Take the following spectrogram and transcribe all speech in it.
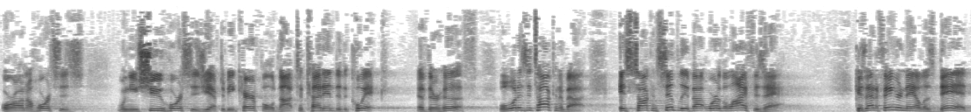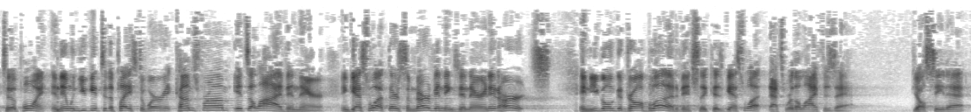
Or on a horse's, when you shoe horses, you have to be careful not to cut into the quick of their hoof. Well, what is it talking about? It's talking simply about where the life is at. Because that fingernail is dead to a point, and then when you get to the place to where it comes from, it's alive in there. And guess what? There's some nerve endings in there and it hurts. And you're going to draw blood eventually because guess what? That's where the life is at. Do y'all see that?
